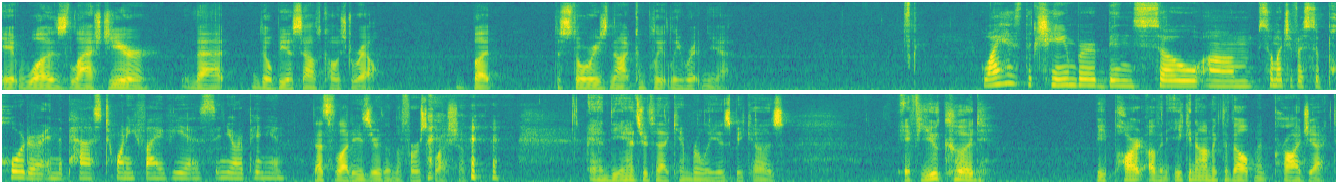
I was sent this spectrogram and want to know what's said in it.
it was last year that there'll be a South Coast rail. But the story's not completely written yet. Why has the chamber been so um, so much of a supporter in the past 25 years, in your opinion? That's a lot easier than the first question. and the answer to that, Kimberly, is because if you could be part of an economic development project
